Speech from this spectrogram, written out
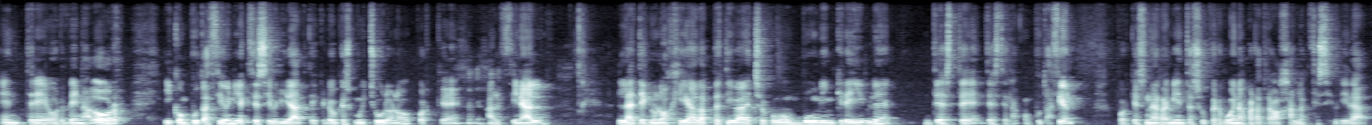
entre ordenador y computación y accesibilidad, que creo que es muy chulo, ¿no? Porque al final la tecnología adaptativa ha hecho como un boom increíble desde, desde la computación, porque es una herramienta súper buena para trabajar la accesibilidad.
